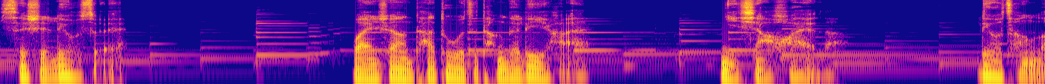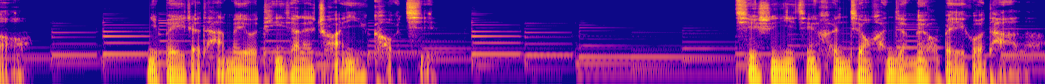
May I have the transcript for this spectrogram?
四十六岁，晚上他肚子疼得厉害。你吓坏了，六层楼，你背着他没有停下来喘一口气。其实你已经很久很久没有背过他了。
